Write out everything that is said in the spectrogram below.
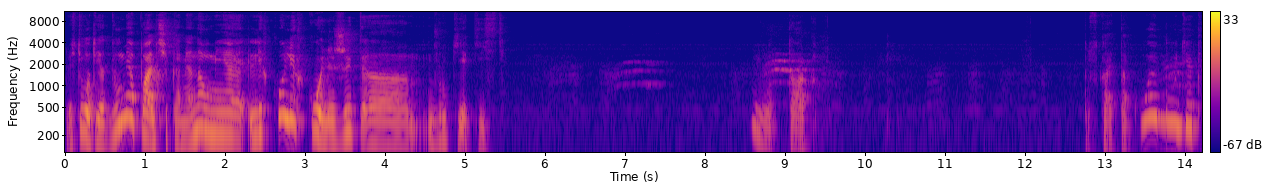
То есть вот я двумя пальчиками, она у меня легко-легко лежит э, в руке кисть. Вот так. Пускай такой будет.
